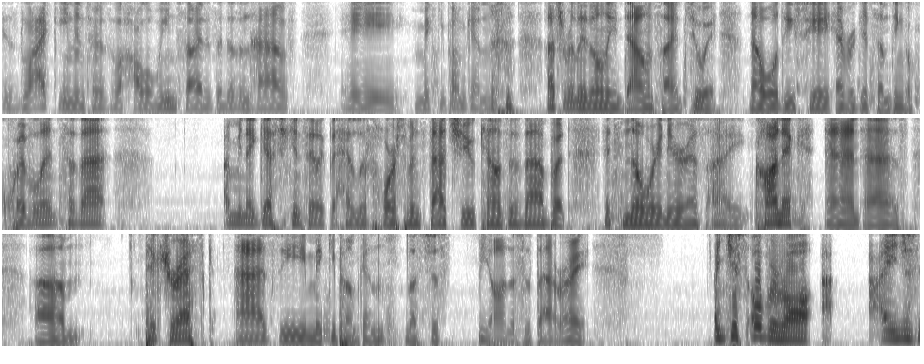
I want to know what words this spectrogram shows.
is lacking in terms of the Halloween side is it doesn't have a Mickey Pumpkin. That's really the only downside to it. Now, will DCA ever get something equivalent to that? I mean, I guess you can say like the Headless Horseman statue counts as that, but it's nowhere near as iconic and as um, picturesque as the Mickey Pumpkin. Let's just be honest with that, right? And just overall, I just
